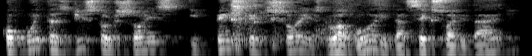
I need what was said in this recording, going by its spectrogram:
com muitas distorções e perversões do amor e da sexualidade,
